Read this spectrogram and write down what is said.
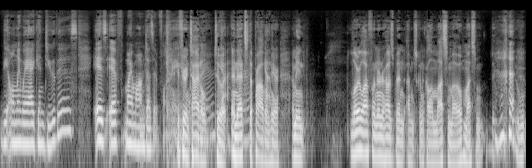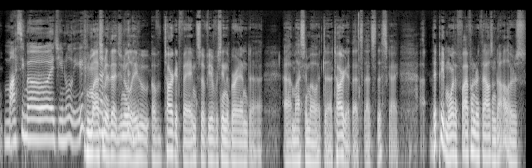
the only way I can do this is if my mom does it for me. if you're entitled to it. And that's the problem here. I mean, Lori Loughlin and her husband, I'm just going to call him Massimo, Massimo, Massimo Giannulli. Massimo Giannulli, who of Target fame. So if you've ever seen the brand uh, uh, Massimo at uh, Target, that's that's this guy. Uh, they paid more than five hundred thousand dollars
